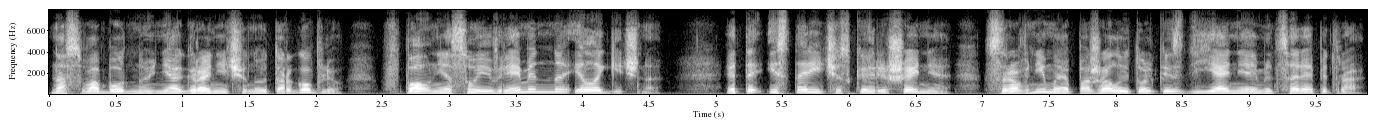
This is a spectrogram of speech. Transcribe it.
на свободную неограниченную торговлю, вполне своевременно и логично. Это историческое решение, сравнимое, пожалуй, только с деяниями царя Петра –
